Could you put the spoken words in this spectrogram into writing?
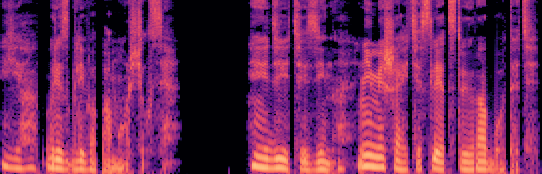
Я брезгливо поморщился. «Идите, Зина, не мешайте следствию работать».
